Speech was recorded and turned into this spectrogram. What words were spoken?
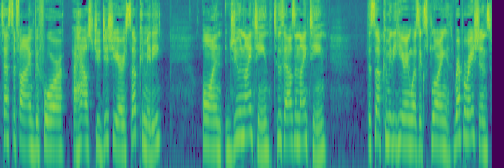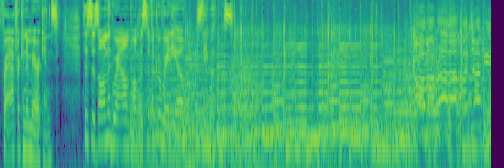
testifying before a House Judiciary Subcommittee on June 19, 2019. The subcommittee hearing was exploring reparations for African Americans. This is On the Ground on Pacifica Radio. Stay with us. Call my brother a junkie,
